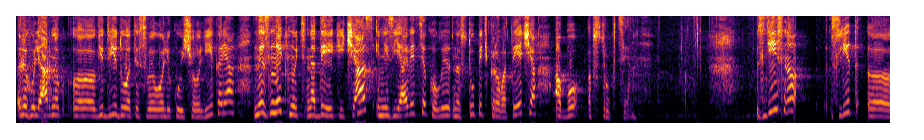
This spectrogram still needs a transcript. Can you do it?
регулярно е, відвідувати свого лікуючого лікаря, не зникнуть на деякий час і не з'являться, коли наступить кровотеча або обструкція? Дійсно, слід е,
